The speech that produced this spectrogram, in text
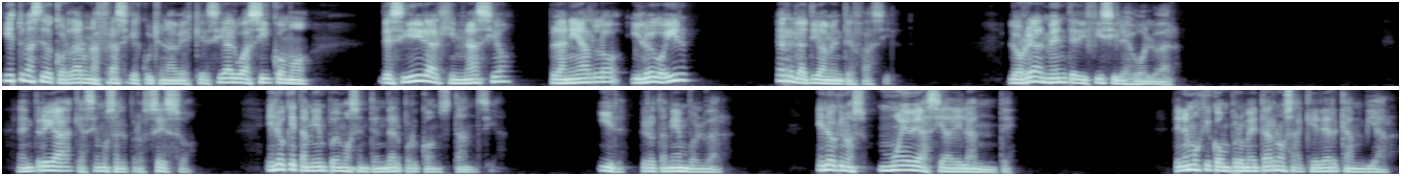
Y esto me hace recordar una frase que escuché una vez, que decía algo así como, decidir ir al gimnasio, planearlo y luego ir es relativamente fácil. Lo realmente difícil es volver. La entrega que hacemos al proceso es lo que también podemos entender por constancia. Ir, pero también volver. Es lo que nos mueve hacia adelante. Tenemos que comprometernos a querer cambiar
